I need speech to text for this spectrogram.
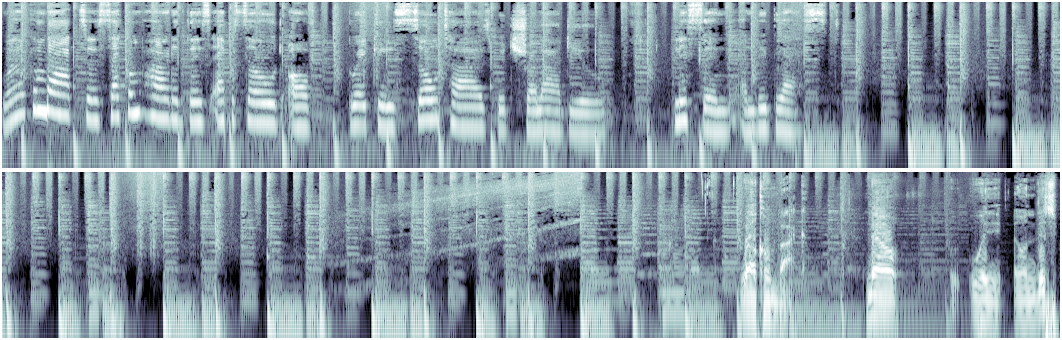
Welcome back to the second part of this episode of Breaking Soul Ties with Sholadio. Listen and be blessed. Welcome back. Now, we on this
